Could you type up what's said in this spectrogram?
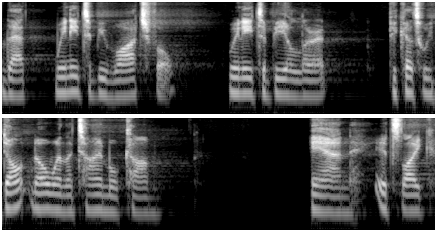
that we need to be watchful, we need to be alert, because we don't know when the time will come. And it's like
